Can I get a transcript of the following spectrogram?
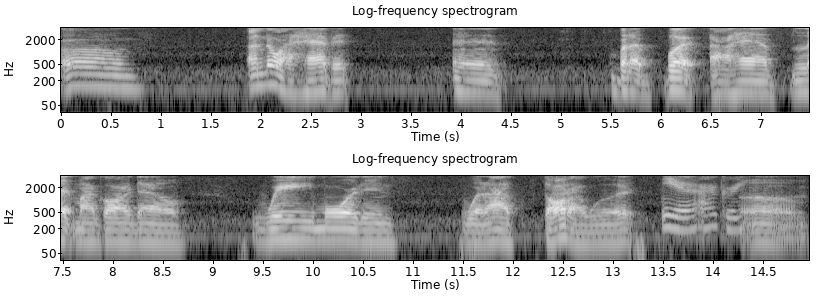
Um, I know I haven't, and but I but I have let my guard down way more than what I thought I would. Yeah, I agree. Um,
